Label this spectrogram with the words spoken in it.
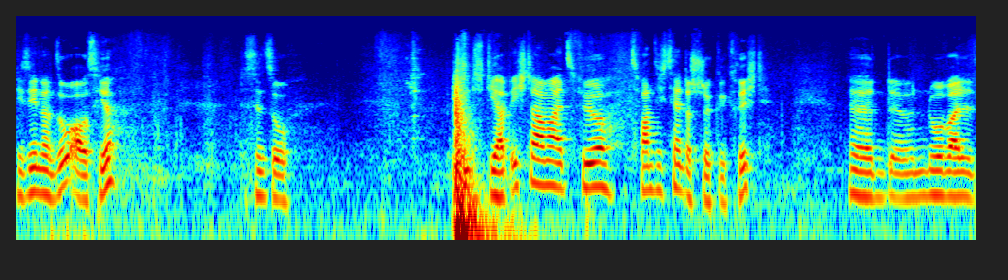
Die sehen dann so aus hier. Das sind so. Und die habe ich damals für 20 Cent das Stück gekriegt. Äh, nur weil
